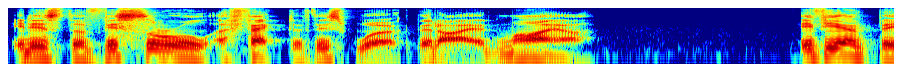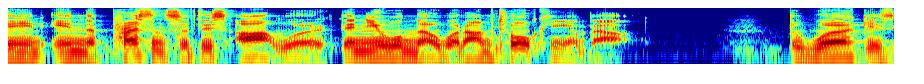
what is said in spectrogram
It is the visceral effect of this work that I admire. If you have been in the presence of this artwork, then you will know what I'm talking about. The work is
